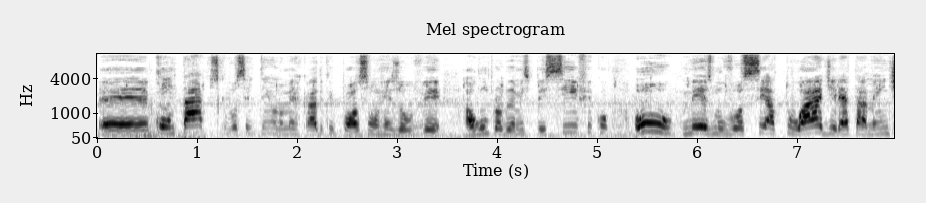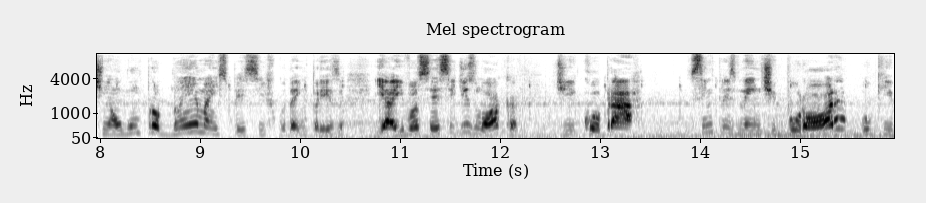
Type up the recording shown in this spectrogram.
é, contatos que você tenha no mercado que possam resolver algum problema específico, ou mesmo você atuar diretamente em algum problema específico da empresa. E aí você se desloca de cobrar simplesmente por hora, o que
